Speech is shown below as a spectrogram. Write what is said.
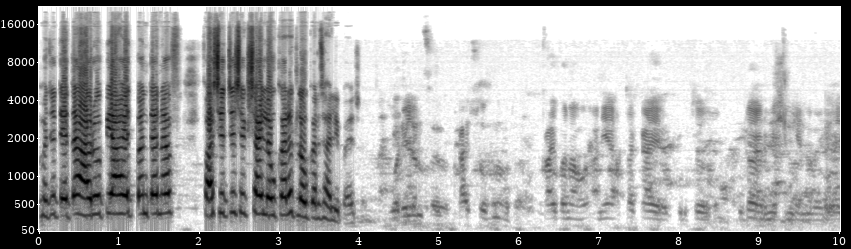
म्हणजे ते तर आरोपी आहेत पण त्यांना फाशीची शिक्षा ही लवकरात लवकर झाली पाहिजे. वडिलांचं काय स्वप्न होतं? काय बनावं? आणि आता काय पुढचं कुठं ऍडमिशन घेणार आहे? काय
